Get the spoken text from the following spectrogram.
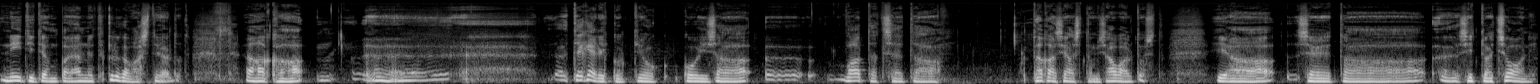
niiditõmbaja on nüüd küll kõvasti öeldud, aga tegelikult ju, kui sa vaatad seda tagasiastumise avaldust ja seda situatsiooni,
